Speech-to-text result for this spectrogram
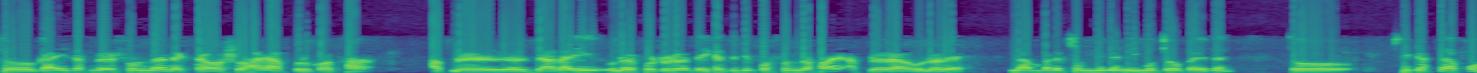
তো গাইজ আপনারা শুনলেন একটা অসহায় আপুর কথা। আপনার যারাই ওনার ফটোটা দেখে যদি পছন্দ হয় আপনারা ওনারে নাম্বারে ফোন দিবেন ইমোতেও পাইবেন। তো ঠিক আছে আপু?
